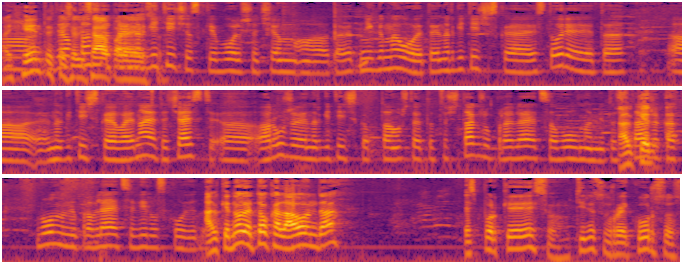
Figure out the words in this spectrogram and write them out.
А, gente Дело в том, para это энергетически больше, чем а, это, не ГМО, это энергетическая история, это а, энергетическая война, это часть а, оружия энергетического, потому что это точно так же управляется волнами, точно Al так que- же, как волнами управляется вирус ковида. Al que no le toca la onda, es porque eso, tiene sus recursos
